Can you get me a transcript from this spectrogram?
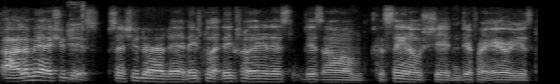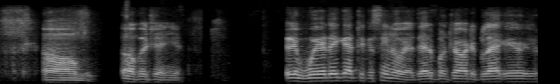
All right, let me ask you this: since you're down there, they play, they playing this this um casino shit in different areas, um of Virginia. And Where they got the casino at? Is that a majority black area?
